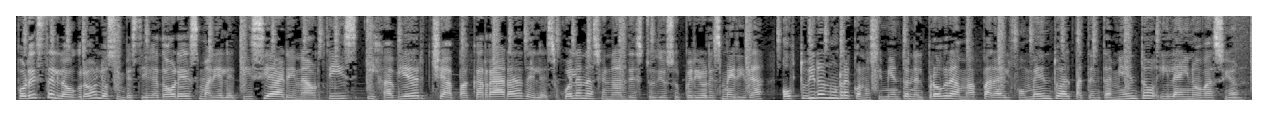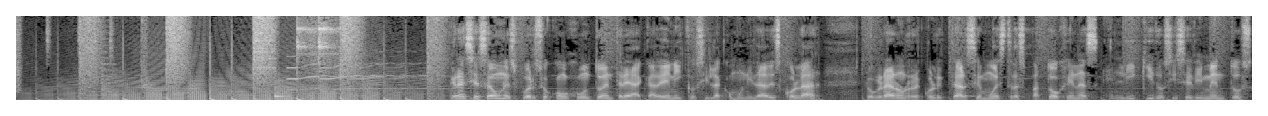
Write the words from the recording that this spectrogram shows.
Por este logro, los investigadores María Leticia Arena Ortiz y Javier Chapa Carrara de la Escuela Nacional de Estudios Superiores Mérida obtuvieron un reconocimiento en el programa para el fomento al patentamiento y la innovación. Gracias a un esfuerzo conjunto entre académicos y la comunidad escolar, lograron recolectarse muestras patógenas en líquidos y sedimentos,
